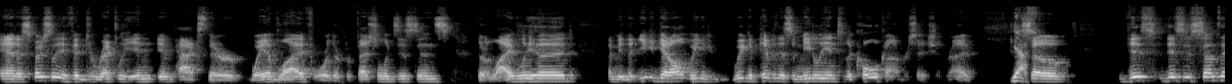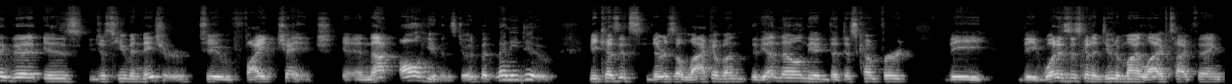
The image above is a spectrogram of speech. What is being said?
And especially if it directly in, impacts their way of life or their professional existence, their livelihood. I mean, that you could get all we could, we could pivot this immediately into the coal conversation, right? Yeah. So this this is something that is just human nature to fight change, and not all humans do it, but many do because it's there's a lack of un, the unknown, the the discomfort, the the what is this going to do to my life type thing.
